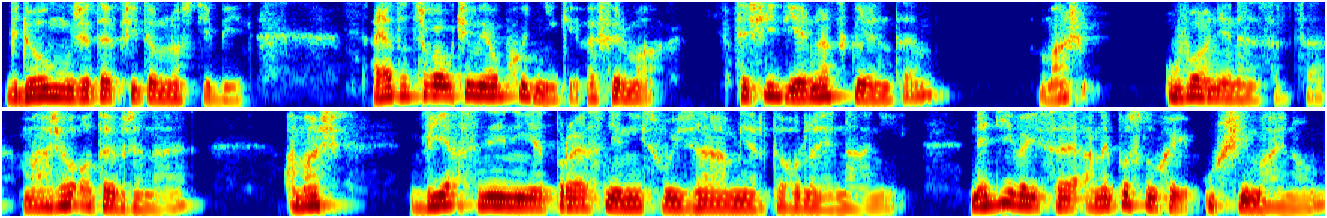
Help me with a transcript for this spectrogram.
kdo můžete v přítomnosti být. A já to třeba učím i obchodníky ve firmách. Chceš jít jednat s klientem, máš uvolněné srdce, máš ho otevřené a máš vyjasněný a projasněný svůj záměr tohohle jednání. Nedívej se a neposlouchej ušima jenom,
